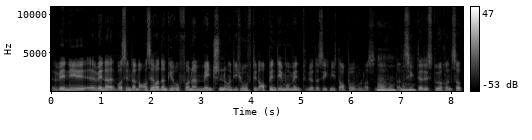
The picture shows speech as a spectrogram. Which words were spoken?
wenn, ich, wenn er was in der Nase hat, einen Geruch von einem Menschen und ich rufe den ab in dem Moment, wird er sich nicht abrufen lassen. Ja. Mhm, dann mhm. zieht er das durch und sagt,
